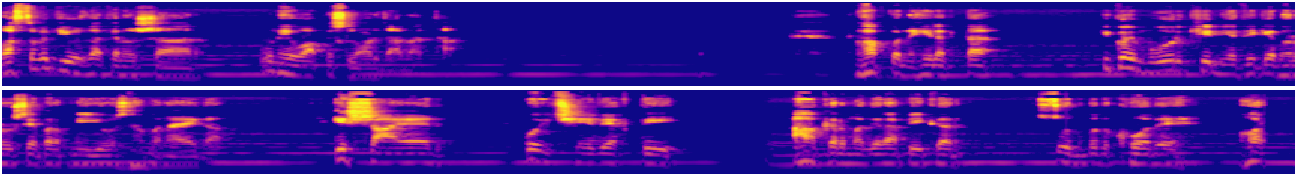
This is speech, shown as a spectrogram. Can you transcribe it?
वास्तविक योजना के अनुसार उन्हें वापस लौट जाना था। आपको नहीं लगता कि कोई मूर्ख ही नियति के भरोसे पर अपनी योजना बनाएगा कि शायद कोई छह व्यक्ति आकर मदिरा पीकर सुध बुध खो दे और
